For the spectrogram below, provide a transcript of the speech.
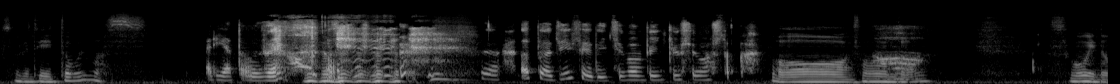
それでいいと思います。ありがとうございます。あとは人生で一番勉強しました。ああそうなんだ。すごいな。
